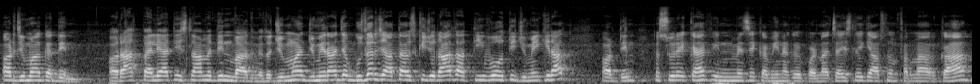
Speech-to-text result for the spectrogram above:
اور جمعہ کا دن۔ اور رات پہلے آتی اسلام میں دن بعد میں۔ تو جمعہ جمعرات جب گزر جاتا ہے، اس کی جو رات آتی ہے، وہ ہوتی جمعے کی رات اور دن۔ تو سورہ کہف ان میں سے کبھی نہ کبھی پڑھنا چاہیے، اس لیے کہ آپ نے فرمایا اور کہا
